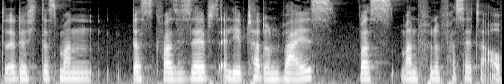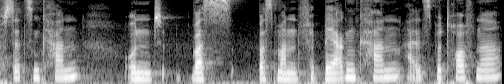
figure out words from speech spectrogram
dadurch, dass man das quasi selbst erlebt hat und weiß, was man für eine Facette aufsetzen kann und was, was man verbergen kann als Betroffener,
